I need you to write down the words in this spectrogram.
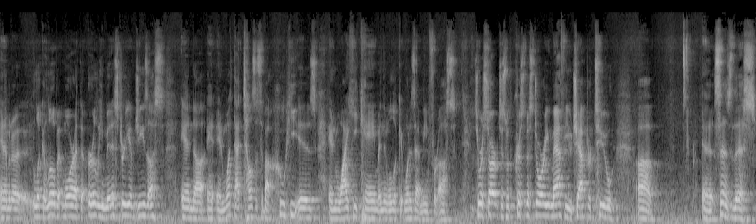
And I'm going to look a little bit more at the early ministry of Jesus and, uh, and, and what that tells us about who he is and why he came. And then we'll look at what does that mean for us. So we're start just with Christmas story, Matthew chapter 2. Uh, says this.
